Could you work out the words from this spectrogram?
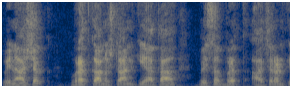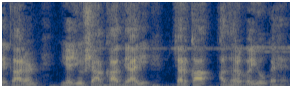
विनाशक व्रत का अनुष्ठान किया था वे सब व्रत आचरण के कारण यजु शाखाध्यायी चरका अधर्वयुक है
